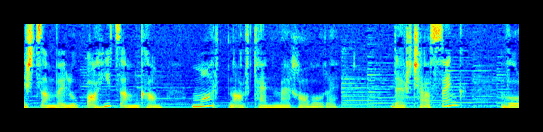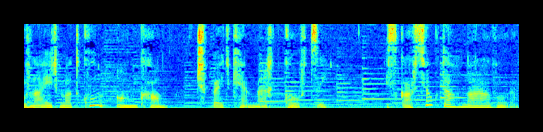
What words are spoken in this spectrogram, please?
Իր ծնվելու պահից անգամ մարդն արդեն մեղավոր է։ Դեռ չասենք, որ նա իր մտքում անգամ չպետք է մեղք գործի։ Իսկ արդյոք դա հնարավոր է։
